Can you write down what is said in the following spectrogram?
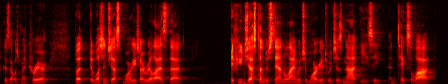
because that was my career. But it wasn't just mortgage. I realized that if you just understand the language of mortgage, which is not easy and takes a lot,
